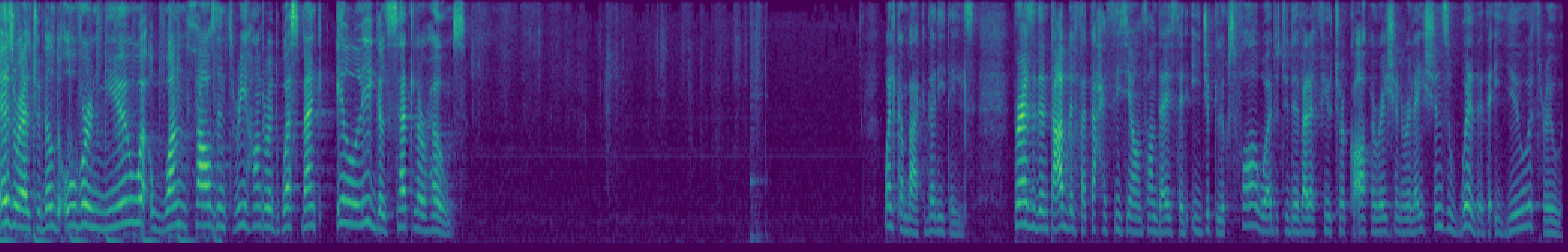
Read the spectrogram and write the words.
Israel to build over new 1,300 West Bank illegal settler homes. Welcome back. The details. President Abdel Fattah el-Sisi on Sunday said Egypt looks forward to develop future cooperation relations with the EU through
